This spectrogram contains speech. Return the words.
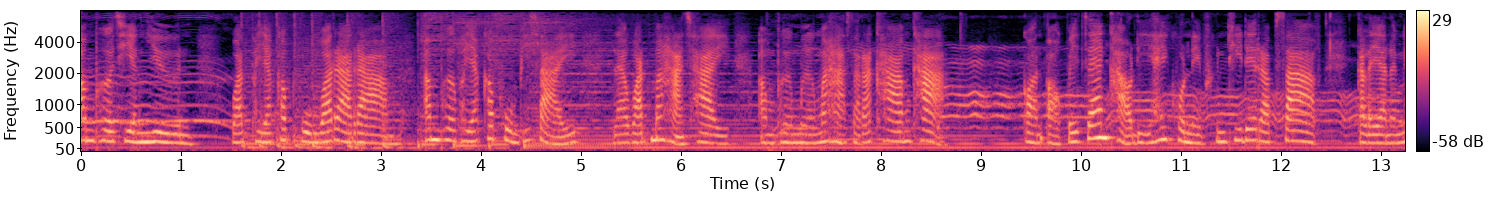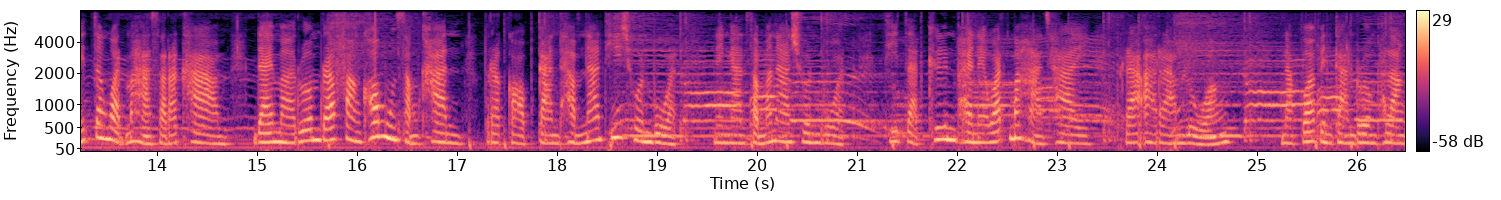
อำเภอเชียงยืน วัดพยัคฆภูมิวราราม อำเภอพยัคฆภูมิพิสัย และวัดมหาชัย อำเภอเมืองมหาสารคามค่ะ ก่อนออกไปแจ้งข่าวดีให้คนในพื้นที่ได้รับทราบกัลยาณมิตรจังหวัดมหาสารคาม ได้มาร่วมรับฟังข้อมูลสำคัญ ประกอบการทำหน้าที่ชวนบวช ในงานสัมมนาชวนบวช ที่จัดขึ้นภายในวัดมหาชัย พระอารามหลวง นับว่าเป็นการรวมพลัง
